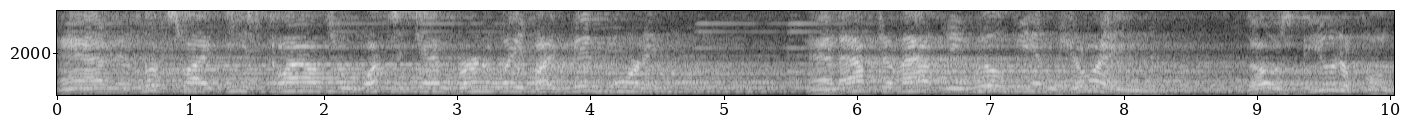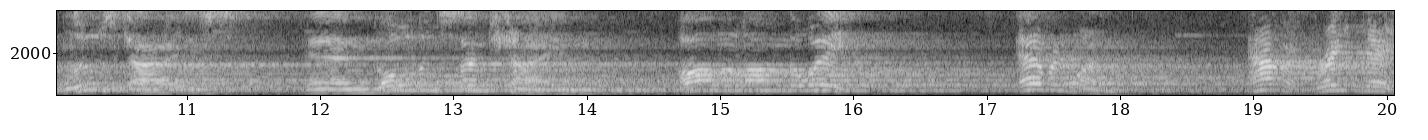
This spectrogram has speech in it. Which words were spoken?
And it looks like these clouds will once again burn away by mid-morning. And after that we will be enjoying those beautiful blue skies and golden sunshine all along the way. Everyone, have a great day.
